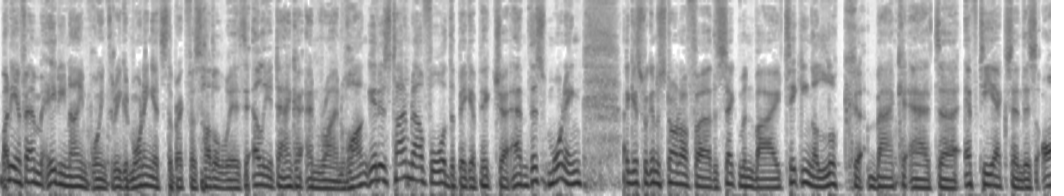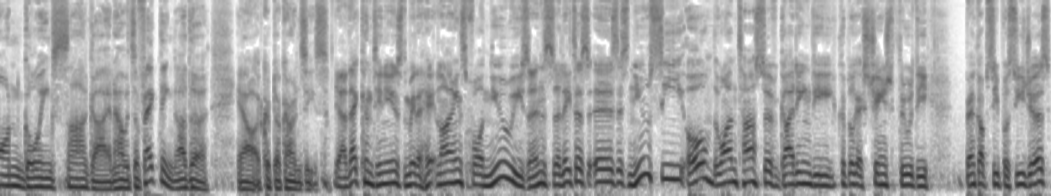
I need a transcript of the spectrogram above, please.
Money FM 89.3. Good morning. It's the Breakfast Huddle with Elliot Danker and Ryan Huang. It is time now for the bigger picture. And this morning, I guess we're going to start off uh, the segment by taking a look back at uh, FTX and this ongoing saga and how it's affecting other you know, cryptocurrencies. Yeah, that continues to make the headlines for new reasons. The latest is its new CEO, the one tasked with guiding the crypto exchange through the bankruptcy procedures.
